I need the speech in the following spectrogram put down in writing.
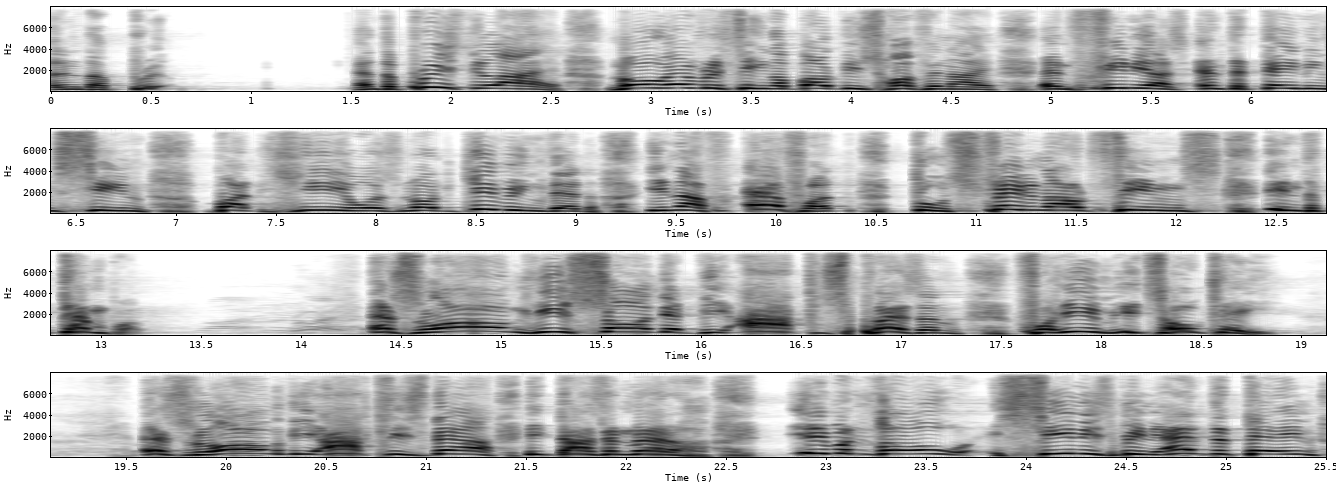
and the and the priest Eli know everything about this Hophni and Phinehas entertaining sin, but he was not giving them enough effort to straighten out things in the temple. As long he saw that the ark is present, for him it's okay. As long the ark is there, it doesn't matter. Even though sin is being entertained,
